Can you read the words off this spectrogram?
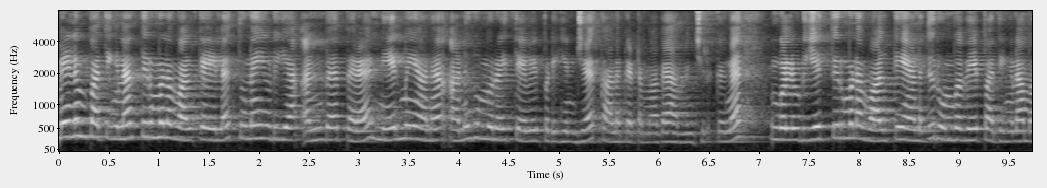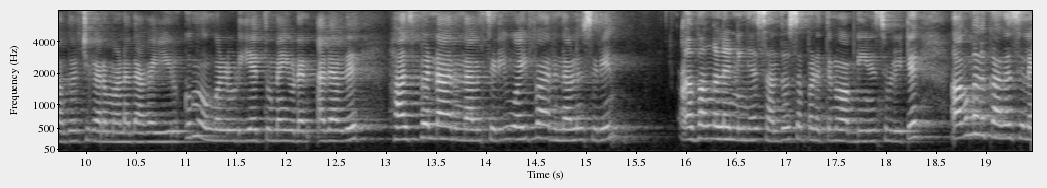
மேலும் பார்த்தீங்கன்னா திருமண வாழ்க்கையில் துணையுடைய அன்பை பெற நேர்மையான அணுகுமுறை தேவைப்படுகின்ற காலகட்டமாக அமைஞ்சிருக்குங்க. உங்களுடைய திருமண வாழ்க்கையானது ரொம்பவே பார்த்தீங்கன்னா மகிழ்ச்சிகரமானதாக இருக்கும். உங்களுடைய துணையுடன் அதாவது ஹஸ்பண்டாக இருந்தாலும் சரி ஒய்ஃபாக இருந்தாலும் சரி அவங்கள நீங்கள் சந்தோஷப்படுத்தணும் அப்படின்னு சொல்லிட்டு அவங்களுக்காக சில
